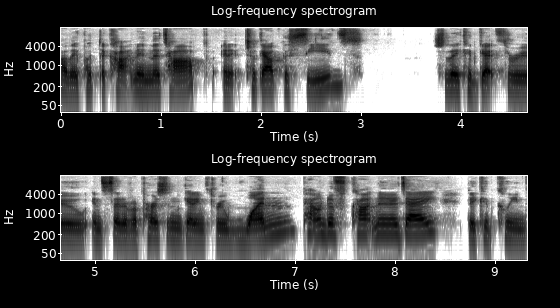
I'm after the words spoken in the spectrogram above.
how they put the cotton in the top and it took out the seeds so they could get through instead of a person getting through one pound of cotton in a day they could clean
